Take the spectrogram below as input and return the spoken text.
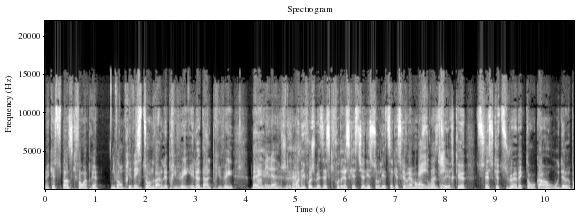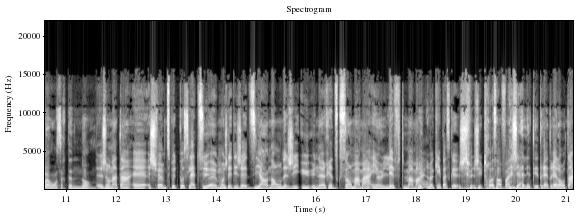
Mais qu'est-ce que tu penses qu'ils font après? Ils vont priver. Ils se tournent vers le privé. Et là, dans le privé, ben, Ah, là. euh, je- moi, des fois, je me dis, est-ce qu'il faudrait se questionner sur l'éthique? Est-ce que vraiment on Hey, doit se dire que tu fais ce que tu veux avec ton corps ou il devrait pas avoir certaines normes? Euh, Jonathan, euh, je fais un petit peu de pouce là-dessus. Euh, moi, je l'ai déjà dit en ondes, j'ai eu une réduction mammaire et un lift mammaire, OK? Parce que j'ai j'ai eu trois enfants, j'ai allaité très, très longtemps.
